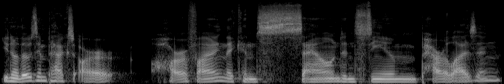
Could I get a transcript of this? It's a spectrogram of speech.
you know, those impacts are horrifying. They can sound and seem paralyzing.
